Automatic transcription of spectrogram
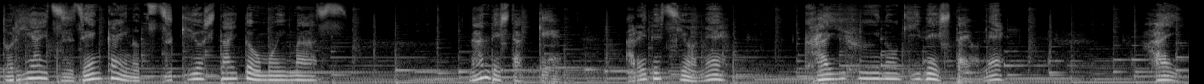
とりあえず前回の続きをしたいと思います。何でしたっけ？あれですよね。開封の儀でしたよね。はい。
